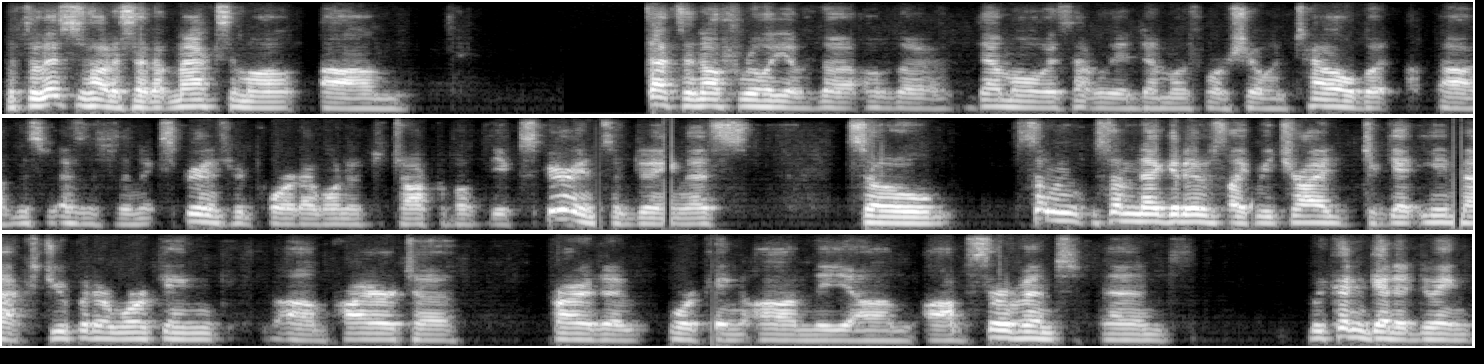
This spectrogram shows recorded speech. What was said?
But so this is how to set up Maxima. Um, that's enough really of the of the demo. It's not really a demo, it's more show and tell. But uh, this as this is an experience report, I wanted to talk about the experience of doing this. So some some negatives, like we tried to get Emacs Jupyter working um, prior to prior to working on the um, Observant, and we couldn't get it doing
